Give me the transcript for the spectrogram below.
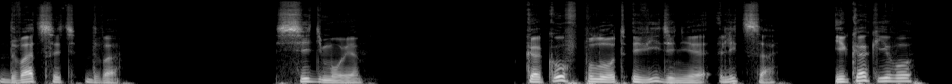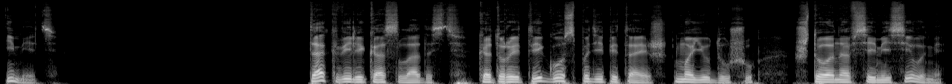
22. Седьмое. Каков плод видения лица и как его иметь? Так велика сладость, которой Ты, Господи, питаешь мою душу, что она всеми силами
